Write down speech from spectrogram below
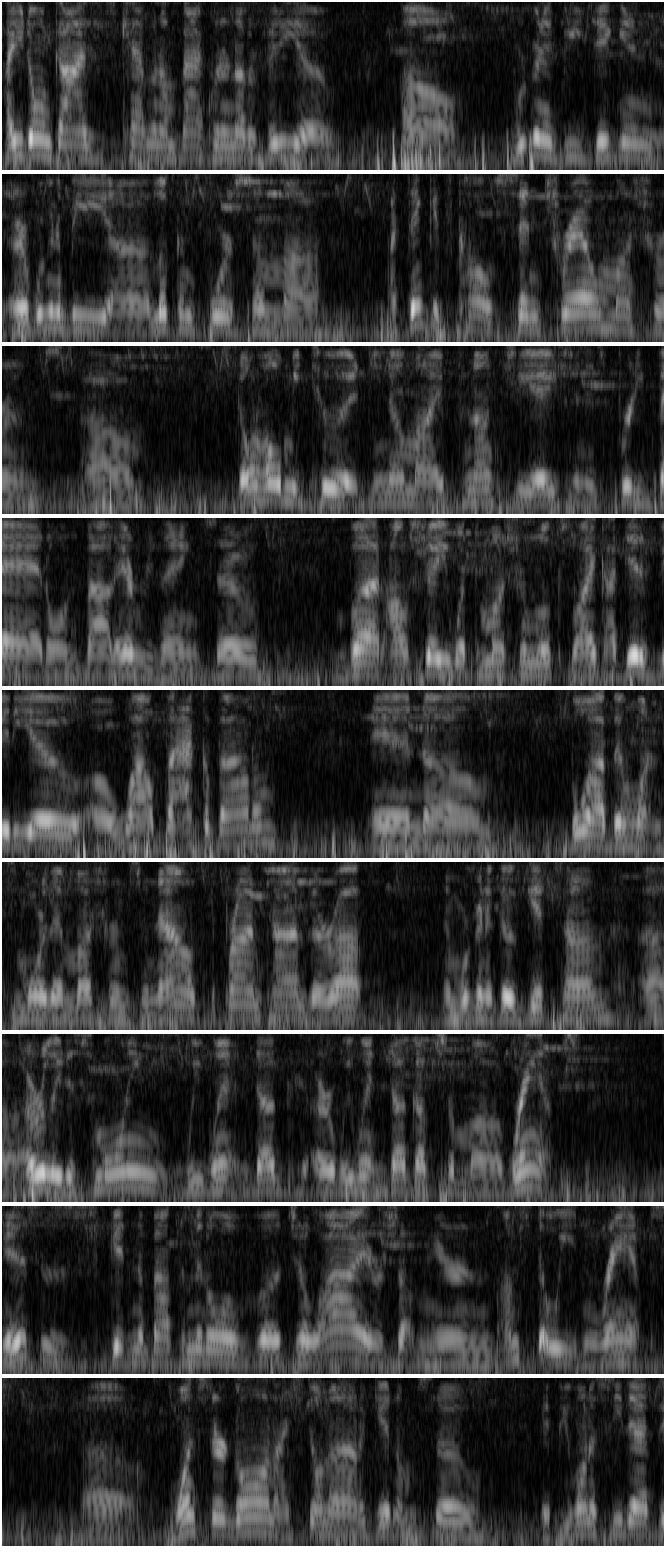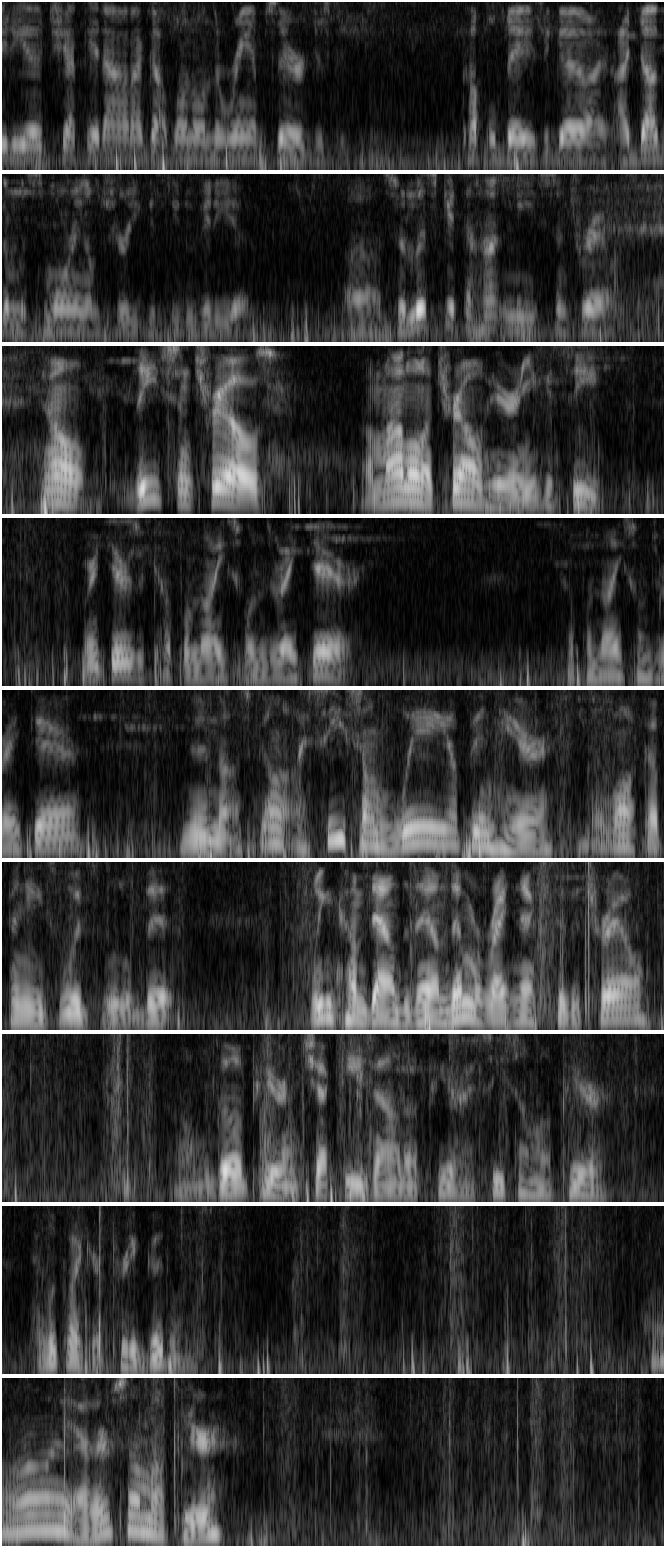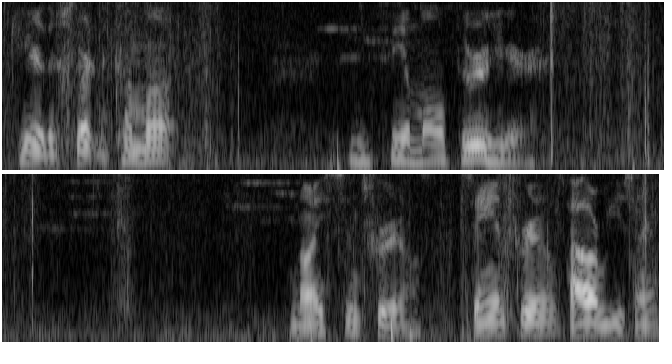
How you doing guys? It's Kevin. I'm back with another video. Uh, we're going to be digging, or we're going to be uh, looking for some, uh, I think it's called centrale mushrooms. Um, don't hold me to it. You know, my pronunciation is pretty bad on about everything. So, but I'll show you what the mushroom looks like. I did a video a while back about them. And um, boy, I've been wanting some more of them mushrooms. So now it's the prime time. They're up and we're gonna go get some. Uh, early this morning, we went and dug, or we went and dug up some uh, ramps. This is getting about the middle of uh, July or something here, and I'm still eating ramps. Uh, once they're gone, I still know how to get them. So, if you want to see that video, check it out. I got one on the ramps there just a couple days ago. I, I dug them this morning. I'm sure you can see the video. Uh, so let's get to hunting these centrales. Now, these centrales, I'm out on a trail here and you can see right there's a couple nice ones right there. A couple nice ones right there. And then I was going, I see some way up in here. I'll walk up in these woods a little bit. We can come down to them. Them are right next to the trail. Uh, we'll go up here and check these out up here. I see some up here. They look like they're pretty good ones. Oh yeah, there's some up here. Here they're starting to come up. You can see them all through here. Nice and trails sand trails however you say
